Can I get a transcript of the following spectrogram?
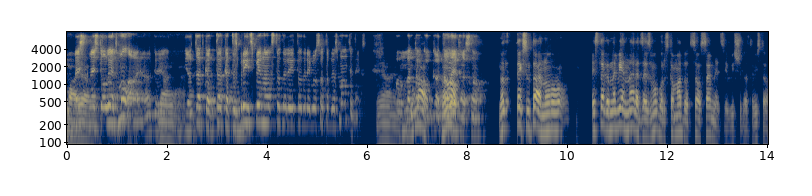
Jā, Mēs, jā. mēs to lietu malā. Jā, ka, jā, jā. Jo tad, kad, tad, kad tas brīdis pienāks, tad arī, tad arī būs atradies mantinieks. jā, jā. Un Man Nu, tā kaut kā nu, tā nav. liekas. Nav. Nu, teiksim tā, nu, es tagad nevienu neredzēju aiz muguras, kam atdot savu saimniecību visu šo visu to.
